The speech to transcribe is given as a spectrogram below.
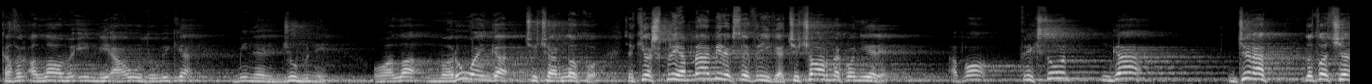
Ka thënë, Allahume inni a'udhu bike minel xhubni, O Allah, më ruaj nga qyqarllëku, se kjo është shprehja ma e mirë e kësaj frike, qyqar me kon njeri, apo frikësohet nga gjërat do thotë që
